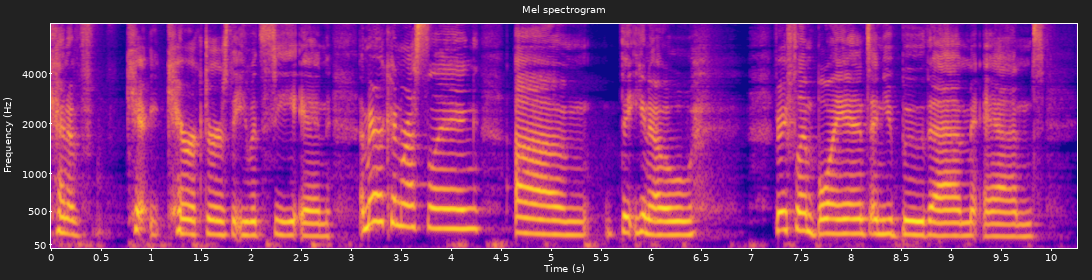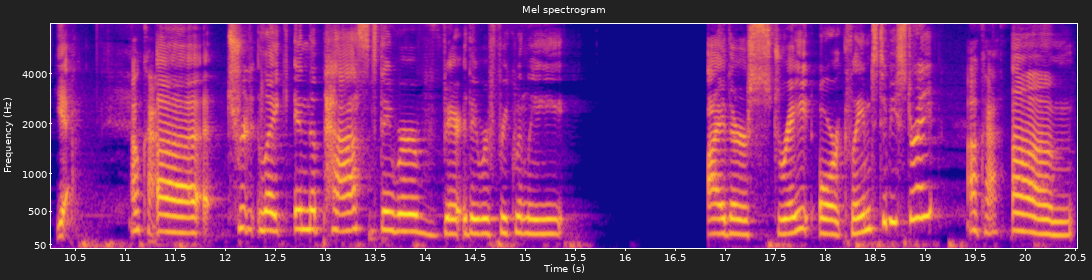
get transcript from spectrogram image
kind of cha- characters that you would see in American wrestling. Um, that you know, very flamboyant, and you boo them, and yeah. okay Uh, tr- like in the past, they were very they were frequently either straight or claimed to be straight. okay Um,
